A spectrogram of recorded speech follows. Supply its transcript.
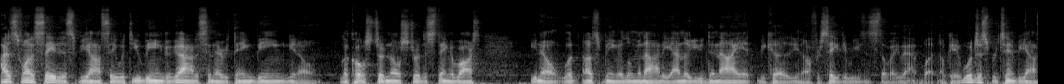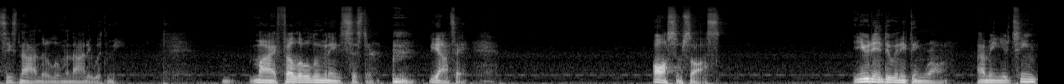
I just want to say this, Beyonce, with you being a goddess and everything, being, you know, La Costa Nostra, this thing of ours, you know, with us being Illuminati, I know you deny it because, you know, for safety reasons, stuff like that. But okay, we'll just pretend Beyonce's not in the Illuminati with me. My fellow illuminated sister, Beyonce. Awesome sauce. You didn't do anything wrong. I mean, your team.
